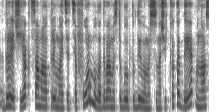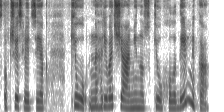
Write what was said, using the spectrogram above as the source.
До речі, як саме отримається ця формула? Давай ми з тобою подивимося. Значить, ККД у нас обчислюється як Q нагрівача мінус Q холодильника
